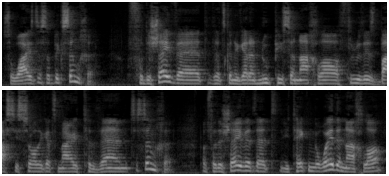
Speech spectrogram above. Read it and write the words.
So why is this a big simcha? For the Shevet that's going to get a new piece of Nachla through this Bas Yisrael that gets married to them, it's a simcha. But for the Shevet that you're taking away the Nachla,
